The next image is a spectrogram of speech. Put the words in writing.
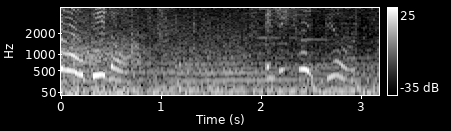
so OP though. It just says builds.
